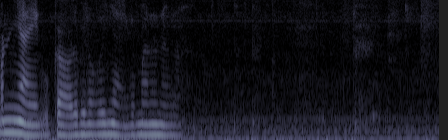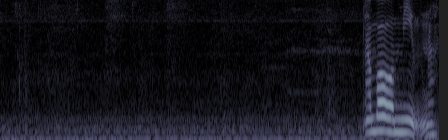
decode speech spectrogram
มันใหญ่กว่าเก่าแล้วเป็นเราก็ใหญ่กันมาหน่อยหนึงเอาบอกว่มีมนะ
